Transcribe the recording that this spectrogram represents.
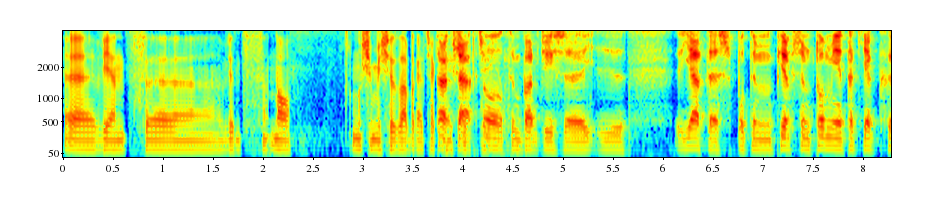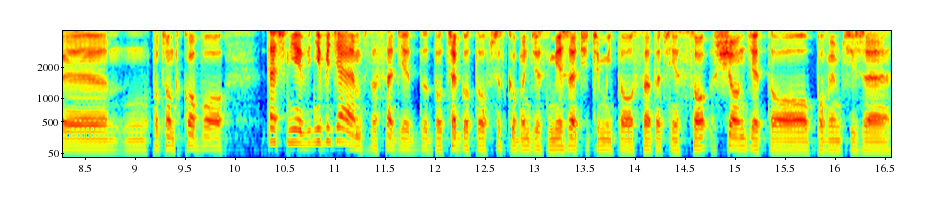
E, więc, e, więc no, musimy się zabrać jak Tak, tak, najszybciej. no tym bardziej, że y, ja też po tym pierwszym tomie, tak jak e, początkowo też nie, nie wiedziałem w zasadzie do, do czego to wszystko będzie zmierzać i czy mi to ostatecznie so, siądzie, to powiem Ci, że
